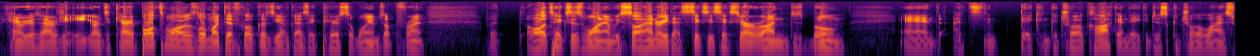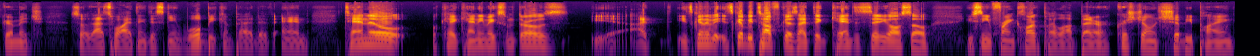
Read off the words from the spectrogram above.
like Henry was averaging eight yards a carry. Baltimore was a little more difficult because you have guys like Pierce and Williams up front. But all it takes is one. And we saw Henry, that 66 yard run, just boom. And I think they can control the clock and they could just control the line of scrimmage. So that's why I think this game will be competitive. And Tannehill, okay, can he make some throws? Yeah, I, it's gonna be it's gonna be tough because I think Kansas City also you've seen Frank Clark play a lot better. Chris Jones should be playing.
